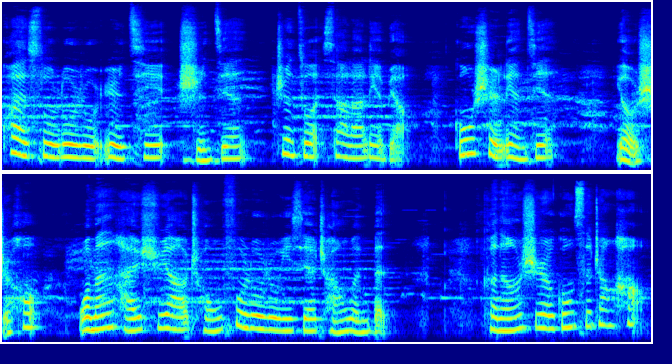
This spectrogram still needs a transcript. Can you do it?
快速录入日期、时间、制作下拉列表、公式链接。有时候我们还需要重复录入一些长文本，可能是公司账号，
